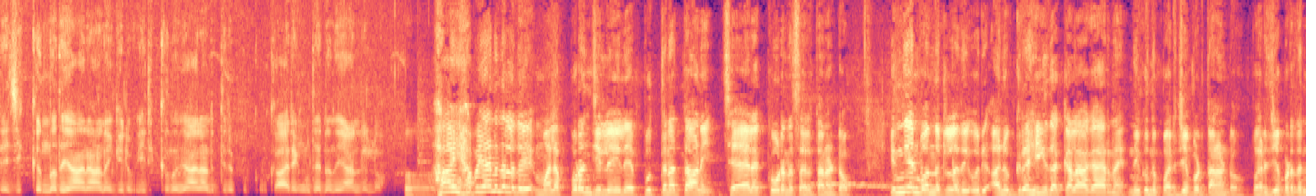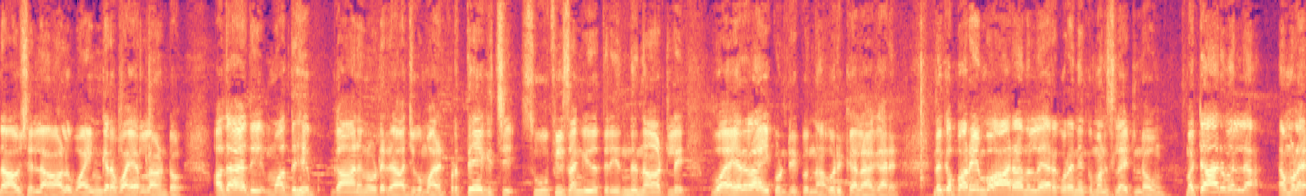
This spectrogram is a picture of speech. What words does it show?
രചിക്കുന്നത് ഞാനാണെങ്കിലും ഇരിക്കുന്നത് ഞാനാണ്. ഇതിന് കാര്യങ്ങൾ തരുന്നത് ഞാനല്ലോ ഹായ് അപ്പൊ ഞാനെന്നുള്ളത് മലപ്പുറം ജില്ലയിലെ പുത്തനത്താണി ചേലക്കോട് എന്ന സ്ഥലത്താണ് കേട്ടോ ഇന്ന് ഞാൻ വന്നിട്ടുള്ളത് ഒരു അനുഗ്രഹീത കലാകാരനെ നിങ്ങൾക്കൊന്ന് പരിചയപ്പെടുത്താനാണ് കേട്ടോ പരിചയപ്പെടുത്തേണ്ട ആവശ്യമില്ല ആൾ ഭയങ്കര വൈറലാണ് കേട്ടോ അതായത് മധു ഗാനങ്ങളുടെ രാജകുമാരൻ പ്രത്യേകിച്ച് സൂഫി സംഗീതത്തിൽ ഇന്ന് നാട്ടിൽ വൈറലായിക്കൊണ്ടിരിക്കുന്ന ഒരു കലാകാരൻ. ഇതൊക്കെ പറയുമ്പോൾ ആരാന്നുള്ള ഏറെക്കുറെ നിങ്ങൾക്ക് മനസ്സിലായിട്ടുണ്ടാവും. മറ്റാരുമല്ല നമ്മളെ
